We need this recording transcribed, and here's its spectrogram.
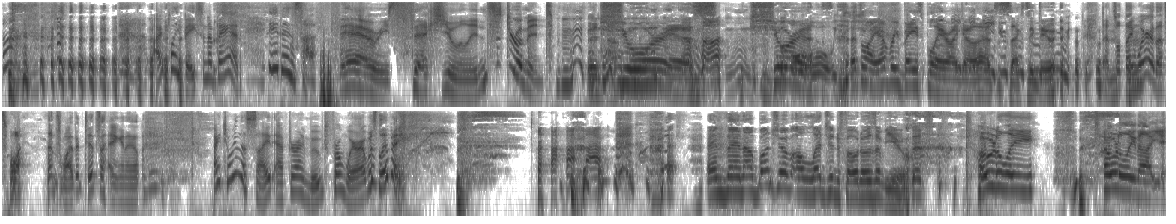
play bass in a band. It is a very sexual instrument. It sure is. Mm-hmm. Sure Oh, is. That's why every bass player I go, that's a sexy dude. That's what they wear. That's why. That's why their tits are hanging out. I joined the site after I moved from where I was living. And then a bunch of alleged photos of you. That's totally, totally not you.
